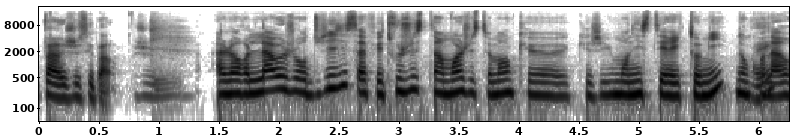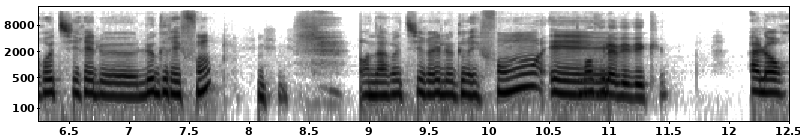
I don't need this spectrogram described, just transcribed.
Enfin, je ne sais pas. Alors là, aujourd'hui, ça fait tout juste un mois, justement, que, que j'ai eu mon hystérectomie. Donc, on a retiré le, le greffon. on a retiré le greffon. Et... Comment vous l'avez vécu? Alors,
